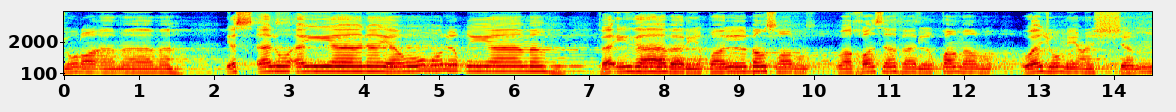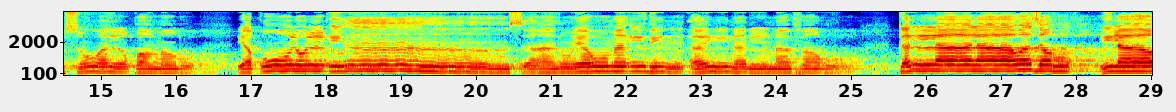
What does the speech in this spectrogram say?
ليفجر أمامه. يسأل أيان يوم القيامة. فإذا برق البصر وخسف القمر وجمع الشمس والقمر يقول الإنسان يومئذ أين المفر؟ كلا لا وزر إلى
